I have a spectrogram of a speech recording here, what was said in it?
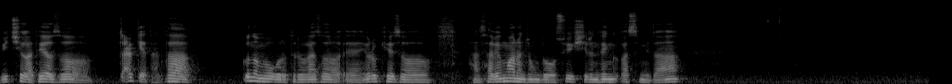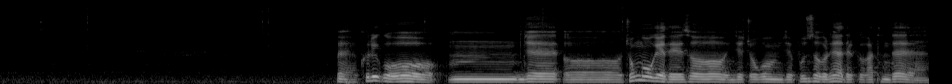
위치가 되어서 짧게 단타 끊어먹으러 들어가서 예, 이렇게 해서 한 400만 원 정도 수익 실현된 것 같습니다. 네, 그리고 음 이제 어 종목에 대해서 이제 조금 이제 분석을 해야 될 것 같은데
